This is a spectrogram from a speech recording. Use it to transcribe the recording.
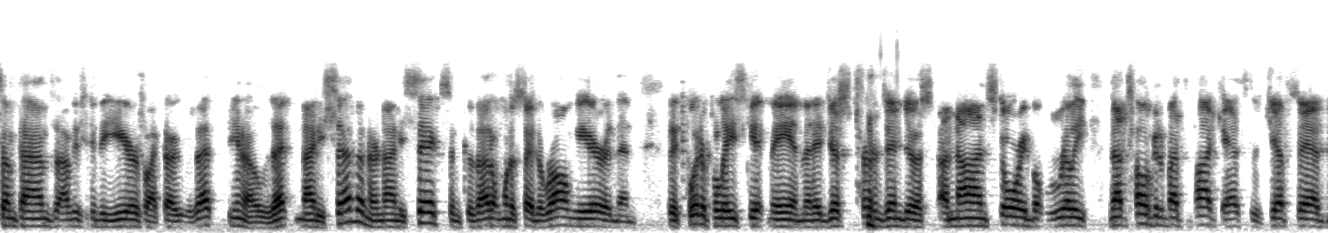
sometimes obviously the years like oh, was that you know was that 97 or 96 and because i don't want to say the wrong year and then the twitter police get me and then it just turns into a, a non-story but we're really not talking about the podcast as jeff said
